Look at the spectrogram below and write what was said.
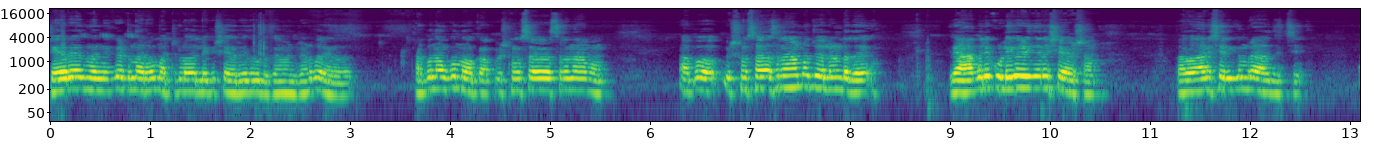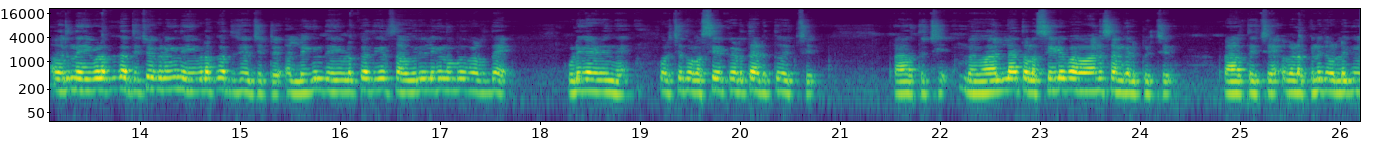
ഷെയർ ചെയ്ത് നിങ്ങൾക്ക് കിട്ടുന്ന അറിവ് മറ്റുള്ളവരിലേക്ക് ഷെയർ ചെയ്ത് കൊടുക്കാൻ വേണ്ടിയിട്ടാണ് പറയുന്നത്. അപ്പോൾ നമുക്ക് നോക്കാം. വിഷ്ണു സഹസ്രനാമം. അപ്പോൾ വിഷ്ണു സഹസ്രനാമം ചൊല്ലേണ്ടത് രാവിലെ കുളി കഴിഞ്ഞതിന് ശേഷം ഭഗവാനെ ശരിക്കും പ്രാർത്ഥിച്ച് ഒരു നെയ്വിളക്ക് കത്തിച്ച് വെക്കണമെങ്കിൽ നെയ്വിളക്ക് കത്തിച്ച് വെച്ചിട്ട് അല്ലെങ്കിൽ നെയ്വിളക്ക് കത്തിക്കാൻ സൗകര്യം ഇല്ലെങ്കിൽ നമ്മൾ വെറുതെ കുളി കഴിഞ്ഞ് കുറച്ച് തുളസിയൊക്കെ എടുത്ത് അടുത്ത് വെച്ച് പ്രാർത്ഥിച്ച് ഭഗവാനില്ല തുളസിയിൽ ഭഗവാനെ സങ്കല്പിച്ച് പ്രാർത്ഥിച്ച് വിളക്കിന് ചുള്ളിക്ക്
